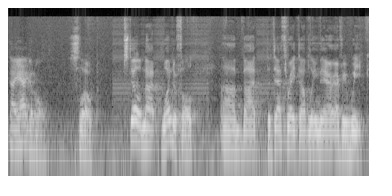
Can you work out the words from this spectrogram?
diagonal slope. Still not wonderful, uh, but the death rate doubling there every week.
